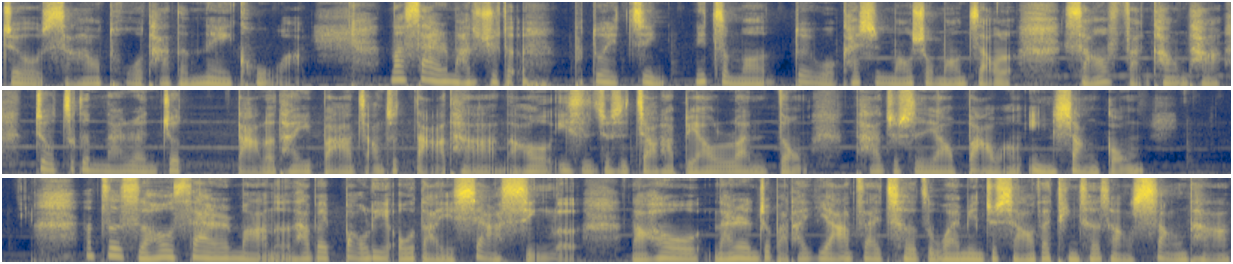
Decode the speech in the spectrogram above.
就想要脱她的内裤啊。那塞尔玛就觉得，不对劲，你怎么对我开始毛手毛脚了？想要反抗他，就这个男人就。打了他一巴掌，就打他，然后意思就是叫他不要乱动，他就是要霸王硬上弓。那这时候塞尔玛呢，他被暴力殴打也吓醒了，然后男人就把他压在车子外面，就想要在停车场上他。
